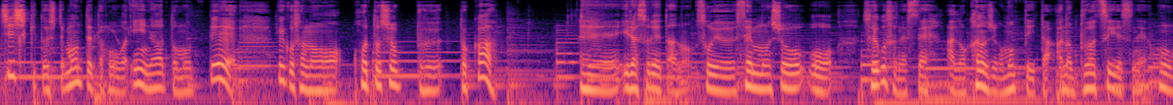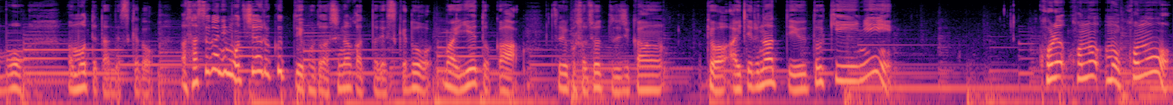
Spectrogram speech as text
知識として持ってた方がいいなと思って結構そのフォトショップとかえー、イラストレーターのそういう専門書をそれこそですねあの彼女が持っていたあの分厚いですね本を持ってたんですけどさすがに持ち歩くっていうことはしなかったですけど、まあ、家とかそれこそちょっと時間今日は空いてるなっていう時にこれこのもうこの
